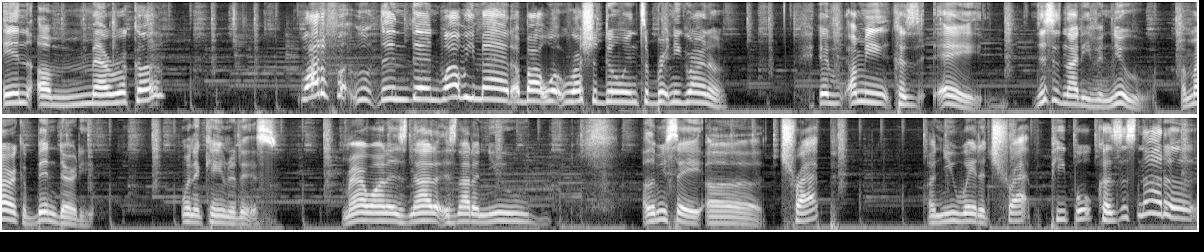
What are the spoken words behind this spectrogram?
in America? Why the fuck? Then, then why we mad about what Russia doing to Brittney Griner? If I mean, cause hey, this is not even new. America been dirty when it came to this. Marijuana is not is not a new. Let me say, uh, trap, a new way to trap people, cause it's not a.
